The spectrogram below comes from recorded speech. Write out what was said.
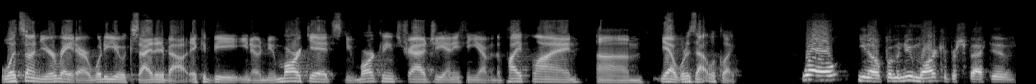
what's on your radar? What are you excited about? It could be, you know, new markets, new marketing strategy, anything you have in the pipeline. Um, yeah, what does that look like? Well, you know, from a new market perspective,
